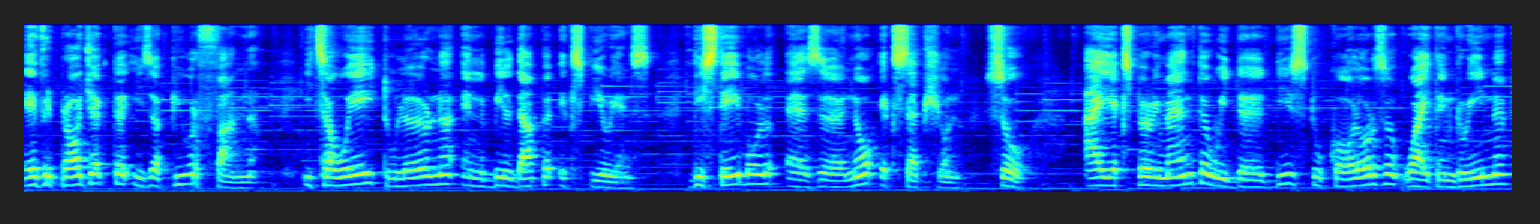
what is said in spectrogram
Every project is a pure fun. It's a way to learn and build up experience. This table has uh, no exception, so I experiment with these two colors, white and green,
